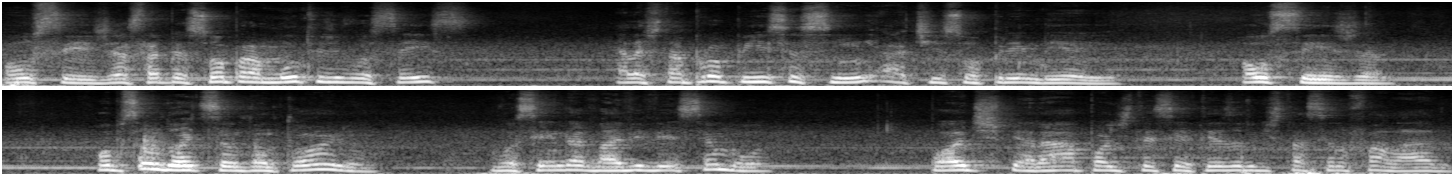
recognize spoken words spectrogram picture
Ou seja, essa pessoa para muitos de vocês ela está propícia sim a te surpreender aí. Ou seja, opção 2 de Santo Antônio, você ainda vai viver esse amor. Pode esperar, pode ter certeza do que está sendo falado.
